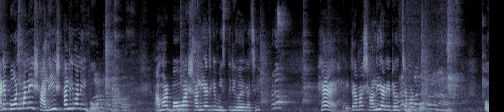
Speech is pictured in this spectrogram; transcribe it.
আরে বোন মানেই শালি শালি মানেই বোন আমার বউ আর শালি আজকে মিস্ত্রি হয়ে গেছে। হ্যাঁ এটা আমার শালি আর এটা হচ্ছে আমার বউ। ও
